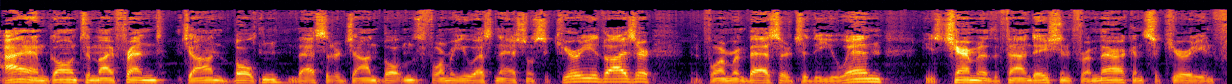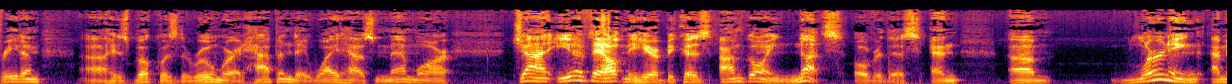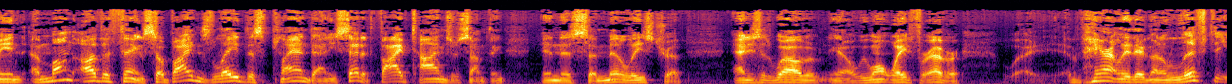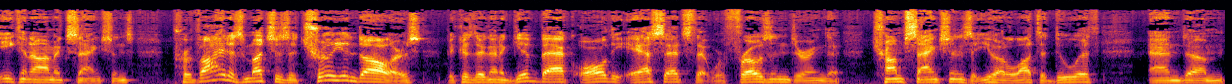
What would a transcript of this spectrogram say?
I am going to my friend John Bolton, Ambassador John Bolton's former U.S. National Security Advisor and former ambassador to the UN. He's chairman of the Foundation for American Security and Freedom. Uh, his book was The Room Where It Happened, a White House memoir. John, you have to help me here because I'm going nuts over this. And um, learning, I mean, among other things, so Biden's laid this plan down. He said it five times or something in this uh, Middle East trip, and he says, "Well, you know, we won't wait forever." Apparently, they're going to lift the economic sanctions, provide as much as a trillion dollars because they're going to give back all the assets that were frozen during the Trump sanctions that you had a lot to do with, and um,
